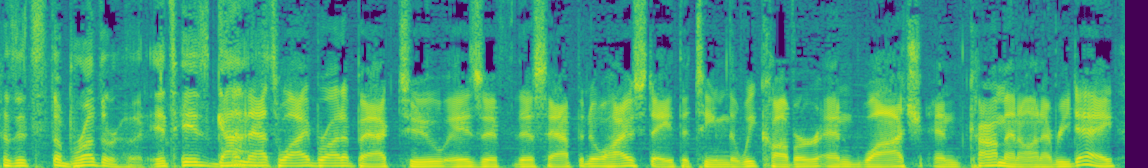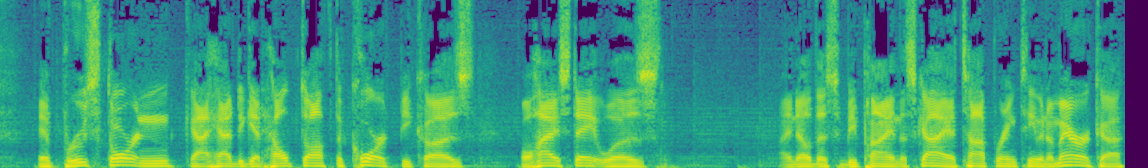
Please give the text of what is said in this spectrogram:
Because it's the brotherhood. It's his guy. And that's why I brought it back to is if this happened to Ohio State, the team that we cover and watch and comment on every day, if Bruce Thornton guy had to get helped off the court because Ohio State was, I know this would be pie in the sky, a top ranked team in America,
